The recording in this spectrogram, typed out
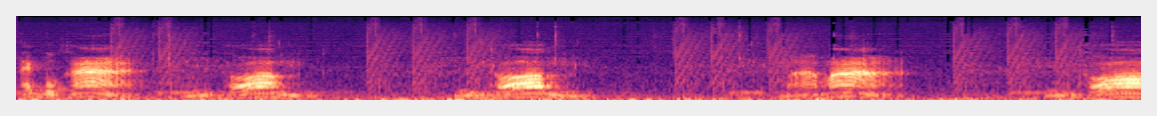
แพ็คบวกห้าหมื่นทองหมื่นทอง มาม่าหมื่นทอง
